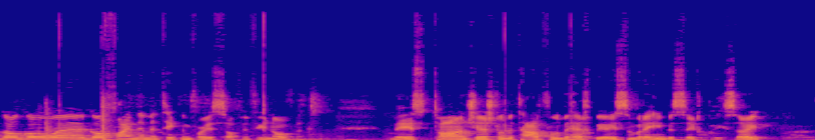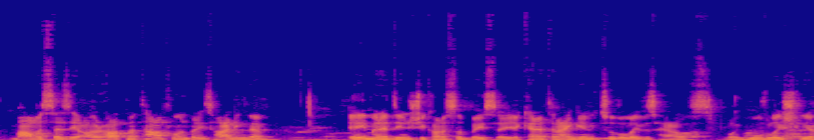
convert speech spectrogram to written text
go go uh, go find them and take them for yourself if you know of them. based on shesh le tafel be hech be yisem v'rehim besich be so Malva says but he's hiding them. Ein men adin beise you can't run into the Levi's house. Who stand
